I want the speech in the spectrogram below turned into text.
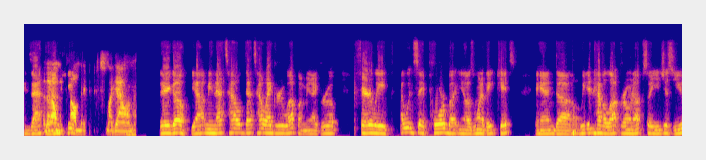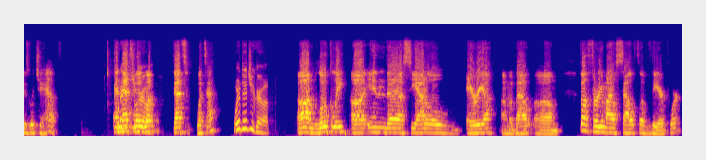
Exactly. and then I'll I'm mix, the I'll mix my gallon. There you go. Yeah, I mean that's how that's how I grew up. I mean, I grew up fairly I wouldn't say poor, but you know, I was one of eight kids and uh, we didn't have a lot growing up, so you just use what you have. And Where that's what up? that's what's that? Where did you grow up? Um, locally, uh, in the Seattle area, I'm about um, about 30 miles south of the airport.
